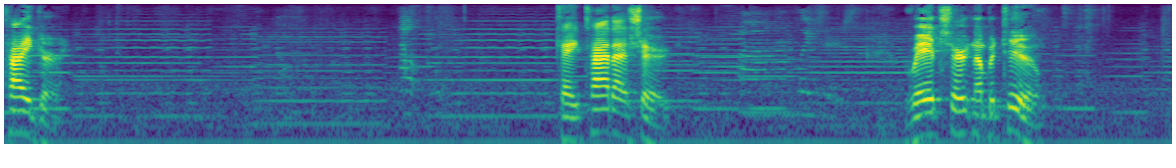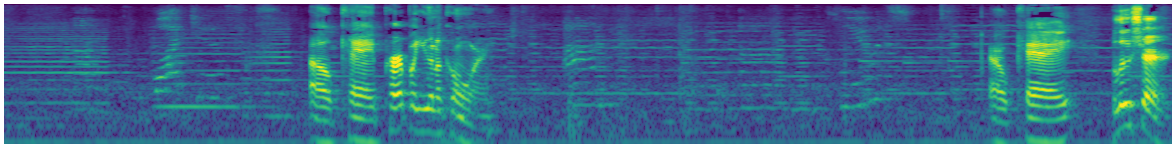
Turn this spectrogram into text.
Tiger. Okay. Tie-dye shirt. Red shirt number two. Okay. Purple unicorn. Okay. Blue shirt.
